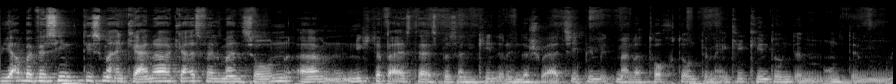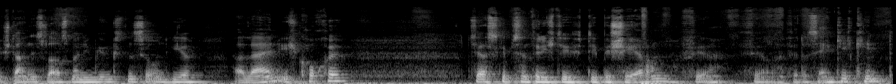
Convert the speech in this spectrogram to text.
Ja, aber wir sind diesmal ein kleinerer Kreis, weil mein Sohn ähm, nicht dabei ist. Der ist bei seinen Kindern in der Schweiz. Ich bin mit meiner Tochter und dem Enkelkind und dem, und dem Stanislaus, meinem jüngsten Sohn, hier allein. Ich koche. Zuerst gibt es natürlich die, die Bescherung für, für, für das Enkelkind.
